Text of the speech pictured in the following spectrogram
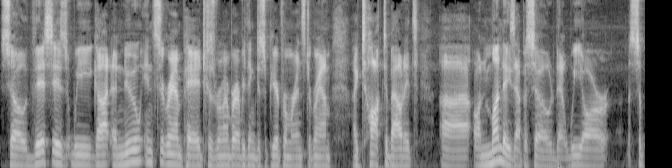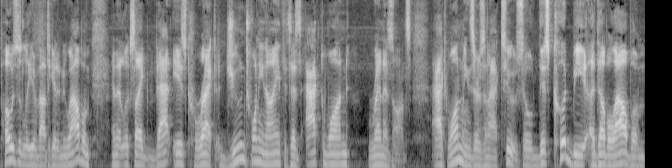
So this is we got a new Instagram page because remember everything disappeared from our Instagram. I talked about it uh, on Monday's episode that we are supposedly about to get a new album and it looks like that is correct. June 29th it says Act 1 renaissance. Act one means there's an act two. So this could be a double album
